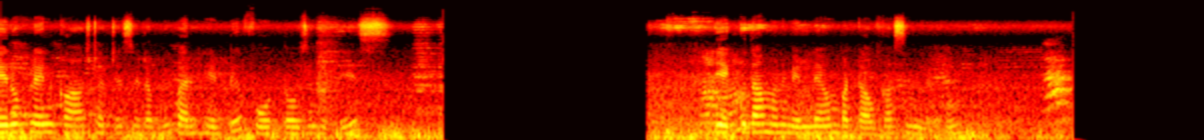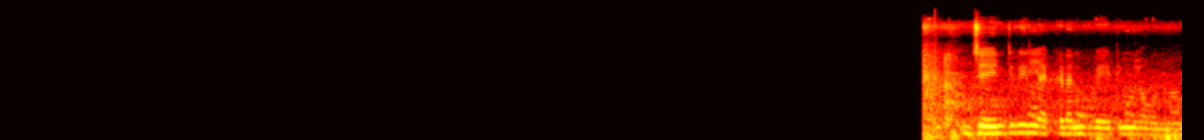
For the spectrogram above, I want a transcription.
ఏరోప్లేన్ కాస్ట్ వచ్చేసేటప్పుడు per head four thousand rupees. ఎక్కుదామని వెళ్ళాం బట్ అవకాశం లేదు. జెయింట్ వీల్ ఎక్కడానికి వెయిటింగ్లో ఉన్నాం.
